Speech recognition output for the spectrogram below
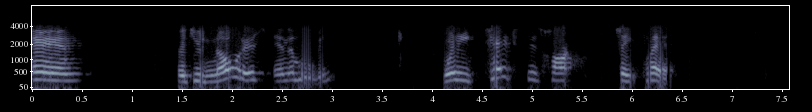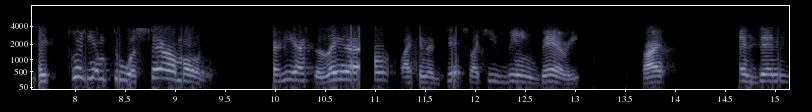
And if you notice in the movie, when he takes this heart shaped plant, they put him through a ceremony where he has to lay down like in a ditch, like he's being buried, right? And then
